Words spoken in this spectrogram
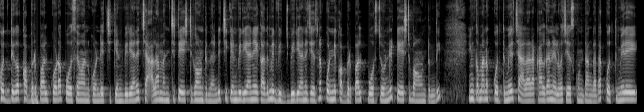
కొద్దిగా కొబ్బరి పాలు కూడా పోసామనుకోండి చికెన్ బిర్యానీ. చాలా మంచి టేస్ట్గా ఉంటుందండి. చికెన్ బిర్యానీ కాదు మీరు వెజ్ బిర్యానీ చేసినా కొన్ని కొబ్బరి పాలు పోసి చూడండి టేస్ట్ బాగుంటుంది. ఇంకా మనం కొత్తిమీర చాలా రకాలుగా నిల్వ చేసుకుంటాం కదా. కొత్తిమీర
